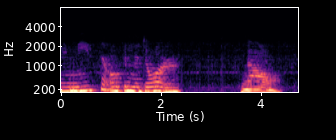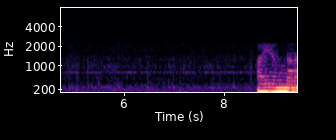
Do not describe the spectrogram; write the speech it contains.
You need to open the door. No. I am not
